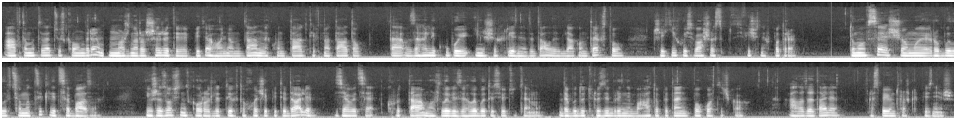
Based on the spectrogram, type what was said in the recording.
а автоматизацію з календарем можна розширити підтягуванням даних, контактів, нотаток та взагалі купою інших різних деталей для контексту чи якихось ваших специфічних потреб. Тому все, що ми робили в цьому циклі, це база. І вже зовсім скоро для тих, хто хоче піти далі, з'явиться крута можливість заглибитися у цю тему, де будуть розібрані багато питань по косточках. Але деталі розповім трошки пізніше.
